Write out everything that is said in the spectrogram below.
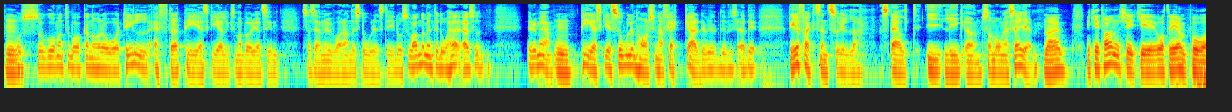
Mm. Och så går man tillbaka några år till efter att PSG liksom har börjat sin så att säga, nuvarande storhetstid. Och så vann de inte då heller. Alltså, är du med? Mm. PSG-solen har sina fläckar. Det, det, vill säga det, det är faktiskt inte så illa ställt i Ligue 1 som många säger. Nej, vi kan ju ta en kik i, återigen på...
